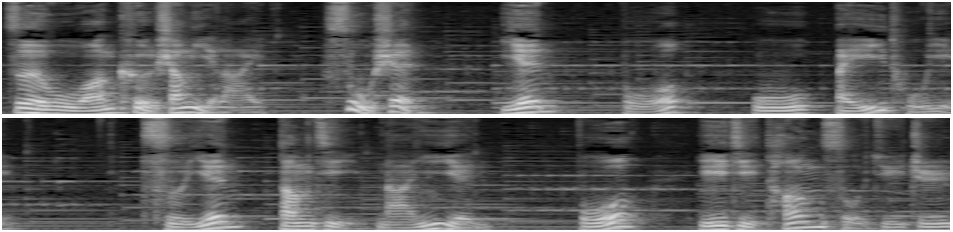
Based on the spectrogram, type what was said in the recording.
自武王克商以来，肃慎、燕、伯，无北土也。此燕。”当即南焉，伯以即汤所居之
